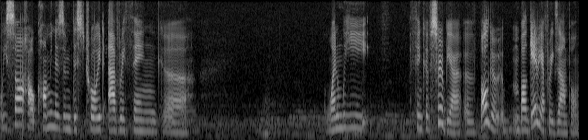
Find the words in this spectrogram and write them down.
we saw how communism destroyed everything. Uh, when we think of Serbia, of Bulgar Bulgaria, for example,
